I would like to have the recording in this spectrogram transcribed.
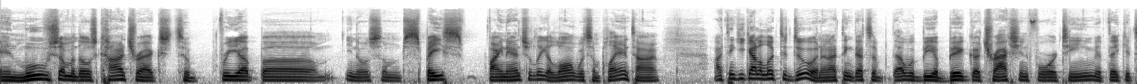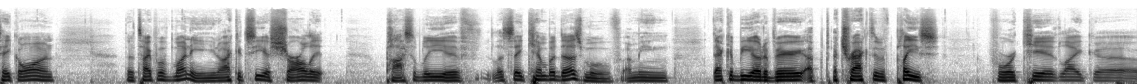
and move some of those contracts to free up, um, you know, some space financially, along with some playing time I think you got to look to do it, and I think that's a that would be a big attraction for a team if they could take on the type of money. You know, I could see a Charlotte possibly if let's say Kemba does move. I mean, that could be a very attractive place for a kid like uh,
